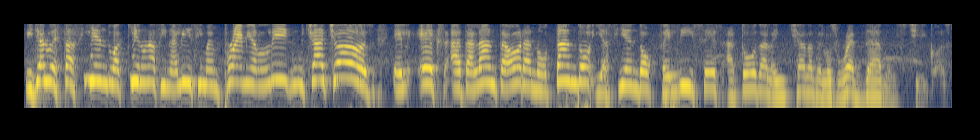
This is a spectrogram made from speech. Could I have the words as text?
y ya lo está haciendo aquí en una finalísima en Premier League, muchachos. El ex Atalanta ahora notando y haciendo felices a toda la hinchada de los Red Devils, chicos.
